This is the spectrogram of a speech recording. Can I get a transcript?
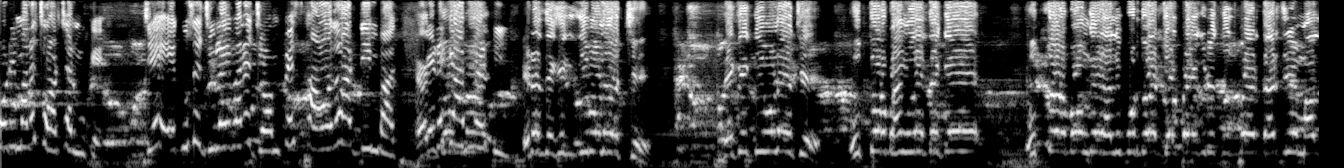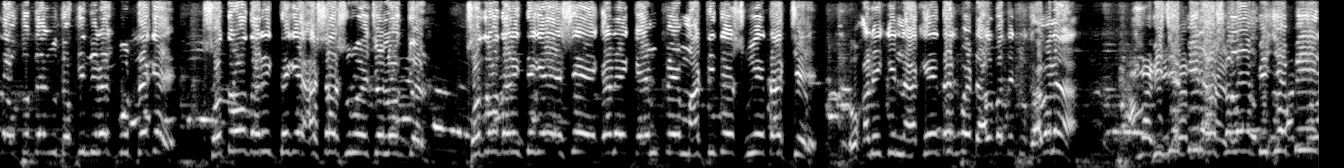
পরিমাণে চর্চার মুখে যে একুশে জুলাই মানে জম্পেস খাওয়া দাওয়া আর ডিম ভাত এটা কি আপনার কি? এটা দেখে কি মনে হচ্ছে? দেখে কি মনে হচ্ছে? উত্তর বাংলা থেকে উত্তরবঙ্গের আলিপুরদুয়ার জলপাইগুড়ি কুচবিহার দার্জিলিং মালদা উত্তর দিনাজপুর দক্ষিণ দিনাজপুর থেকে সতেরো তারিখ থেকে আসা শুরু হয়েছে লোকজন। সতেরো তারিখ থেকে এসে এখানে ক্যাম্পে মাটিতে শুয়ে থাকছে। ওখানে কি না খেয়ে থাকবে? ডাল ভাত একটু খাবে না? বিজেপির আসলে বিজেপির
